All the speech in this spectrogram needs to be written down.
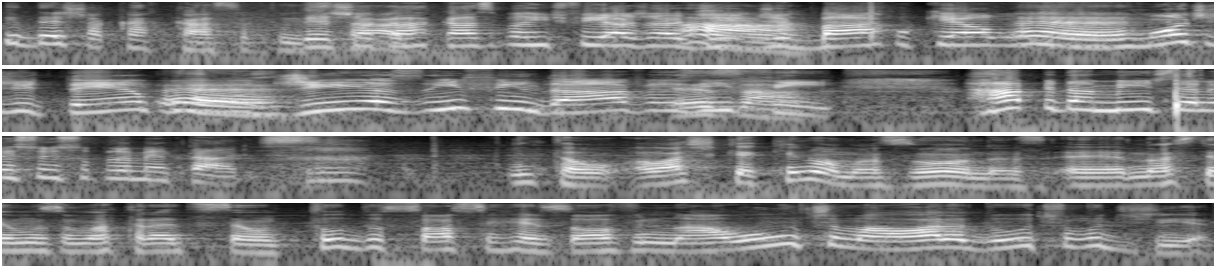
e deixa a carcaça para o Deixa estado. a carcaça para a gente viajar de, ah, de, barco, que é um, é um monte de tempo, é. dias infindáveis, Exato. enfim. Rapidamente, eleições suplementares. Então, eu acho que aqui no Amazonas, é, nós temos uma tradição, tudo só se resolve na última hora do último dia.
